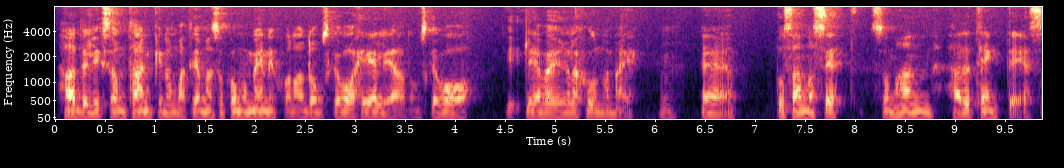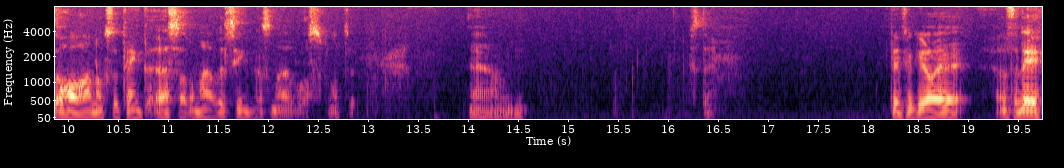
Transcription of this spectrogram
hade liksom tanken om att ja, men så kommer människorna, de ska vara heliga, de ska vara, leva i relation med mig. Eh, på samma sätt som han hade tänkt det så har han också tänkt ösa de här välsignelserna över oss på något sätt. Ehm, Just det. det tycker jag är, alltså det,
